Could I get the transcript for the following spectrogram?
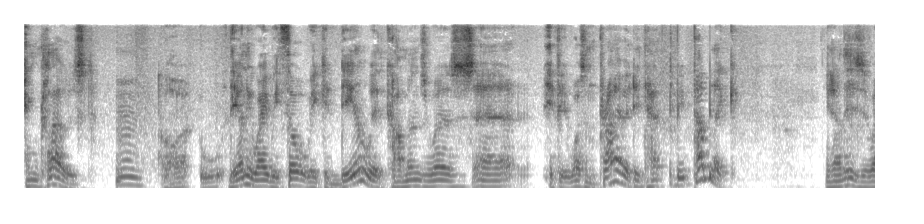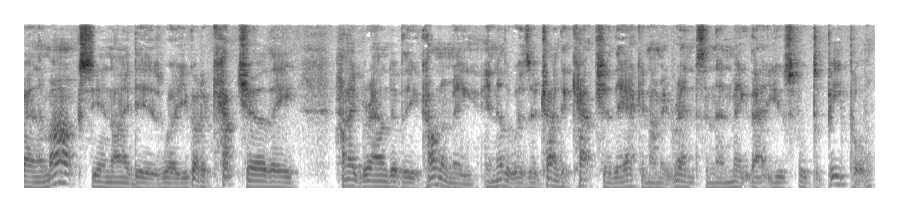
enclosed. Mm. Or the only way we thought we could deal with commons was uh, if it wasn't private, it had to be public. You know, this is where the Marxian ideas were. You've got to capture the high ground of the economy. In other words, they're trying to capture the economic rents and then make that useful to people.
